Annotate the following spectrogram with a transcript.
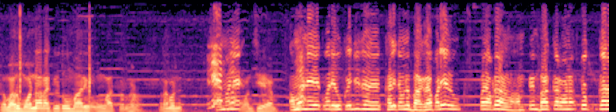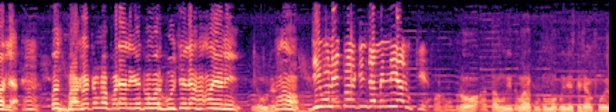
તમારું મન ના રાખ્યું તો હું મારી હું વાત કરું હેડો. બરાબર છે? અમને કોણ છે એમ? અમને એકવાર એવું કહી દીધું ને ખાલી તમને ભાગલા પડેલું. પણ આપણે હમ્પી ભાગ કરવાનો તો કરો લ્યા. પણ ભાગલા તમને પડ્યા લઈએ તો અમારે ભૂલ છે લ્યા હા એની. એવું છે? જીવું નહીં તો લગીન જમીન નહીં આલું કે. પણ હોબરો અત્યાર સુધી તમારા કુટુંબમાં કોઈ દિવસ કશા કોઈ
